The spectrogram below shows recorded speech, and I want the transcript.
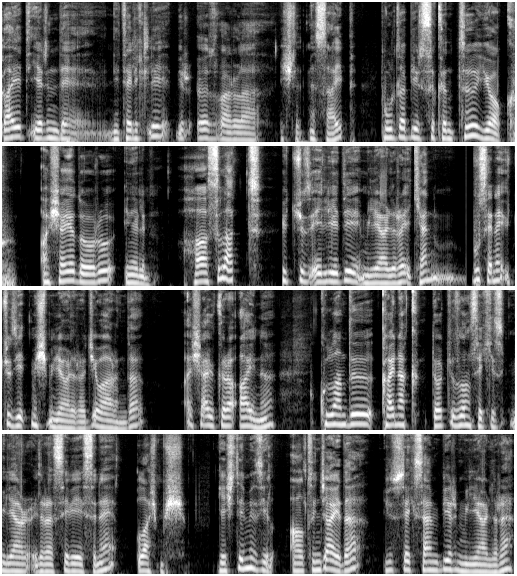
gayet yerinde nitelikli bir öz varlığa işletme sahip. Burada bir sıkıntı yok. Aşağıya doğru inelim. Hasılat 357 milyar lira iken bu sene 370 milyar lira civarında aşağı yukarı aynı. Kullandığı kaynak 418 milyar lira seviyesine ulaşmış. Geçtiğimiz yıl 6. ayda 181 milyar lira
